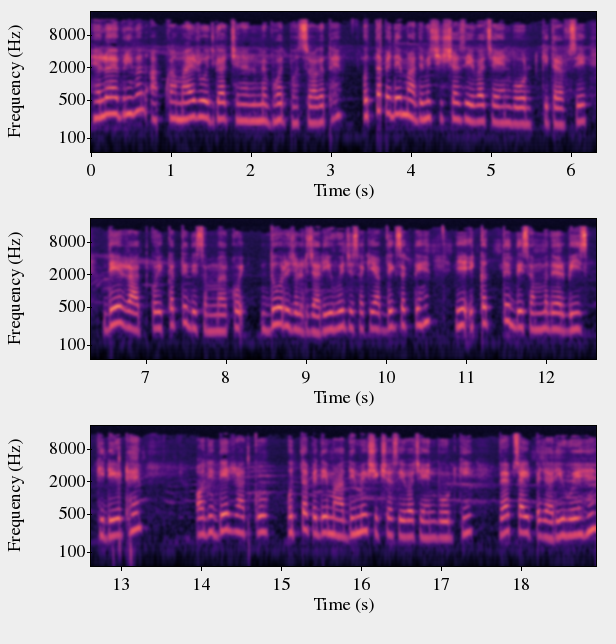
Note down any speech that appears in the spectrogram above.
हेलो एवरीवन आपका हमारे रोज़गार चैनल में बहुत बहुत स्वागत है। उत्तर प्रदेश माध्यमिक शिक्षा सेवा चयन बोर्ड की तरफ़ से देर रात को इकतीस दिसंबर को दो रिज़ल्ट जारी हुए, जैसा कि आप देख सकते हैं। ये इकतीस दिसंबर दो हज़ार बीस की डेट है और ये देर रात को उत्तर प्रदेश माध्यमिक शिक्षा सेवा चयन बोर्ड की वेबसाइट पर जारी हुए हैं।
